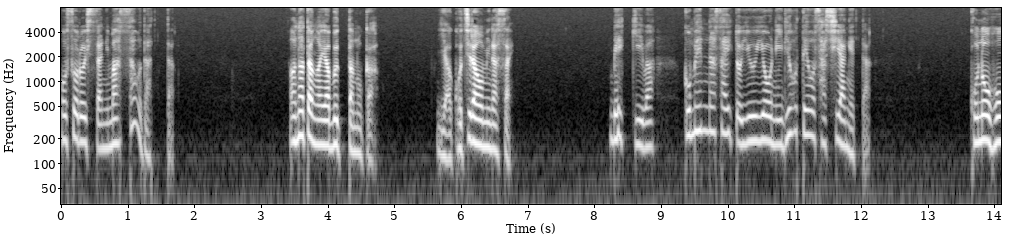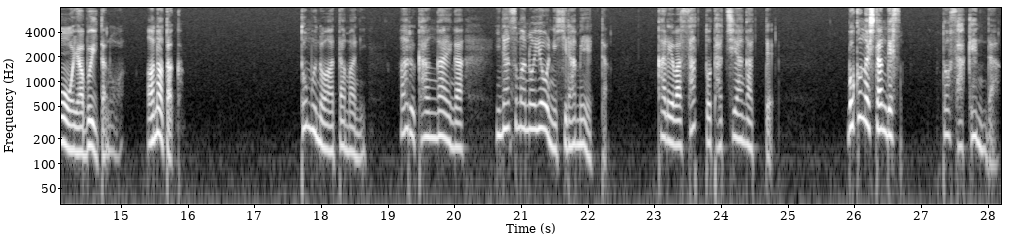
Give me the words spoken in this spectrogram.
恐ろしさに真っ青だった「あなたが破ったのか。いやこちらを見なさい」ベッキーは「ごめんなさい」というように両手を差し上げた「この本を破いたのはあなたか」トムの頭にある考えが稲妻のようにひらめいた。彼はさっと立ち上がって「僕がしたんです!」と叫んだ。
